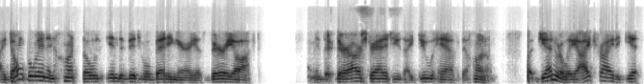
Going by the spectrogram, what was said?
I don't go in and hunt those individual bedding areas very often. I mean, there, there are strategies I do have to hunt them, but generally I try to get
